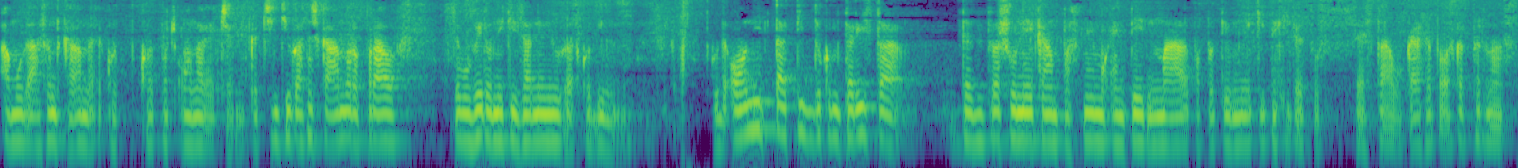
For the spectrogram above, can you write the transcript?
amugasati kamere, kot, kot pač ona reče. Ne. Ker če ti ugasneš kamero, prav se bo vedno nekaj zanimivega zgodilo. Ne. Tako da on ni ta tip dokumentarista, da bi prišel nekam, pa snemo en teden mal, pa potem neki na hitro se stavil, kar se pa pri nas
